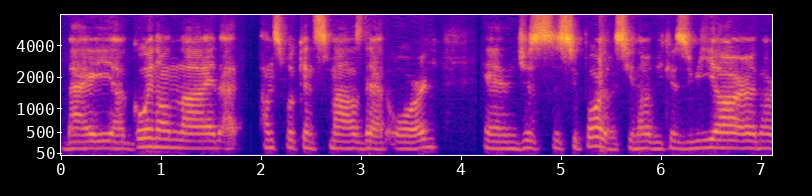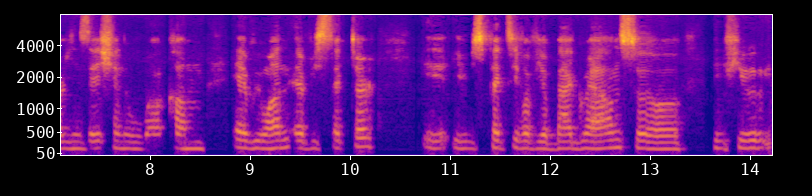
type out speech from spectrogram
by uh, going online at unspokensmiles.org and just support us, you know, because we are an organization who welcome everyone, every sector, irrespective of your background. So if you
